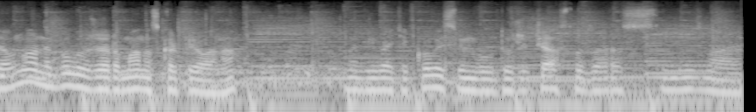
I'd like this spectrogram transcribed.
Давно не було вже Романа Скорпіона на бюветі. Колись він був дуже часто, зараз не знаю.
